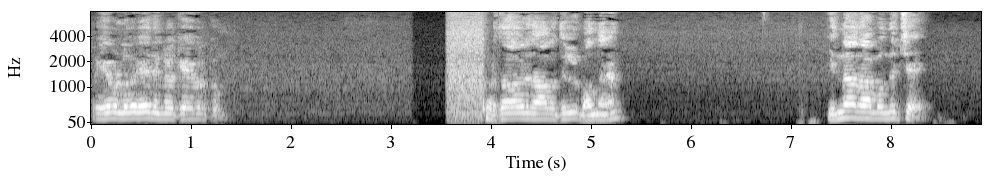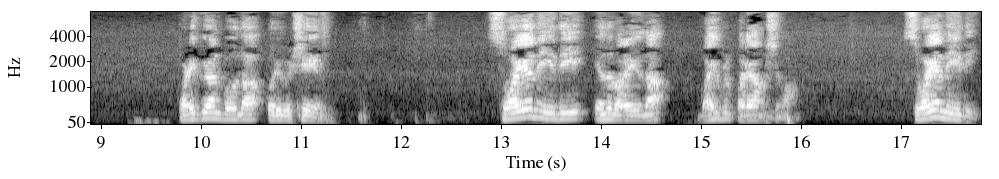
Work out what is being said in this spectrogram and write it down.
പ്രിയമുള്ളവരെ നിങ്ങൾക്ക് ഏവർക്കും കർത്താവിന്റെ നാമത്തിൽ വന്ദനം. ഇന്ന് നാം ഒന്നിച്ച് പഠിക്കുവാൻ പോകുന്ന ഒരു വിഷയം സ്വയനീതി എന്ന് പറയുന്ന ബൈബിൾ പരാമർശമാണ്. സ്വയനീതി.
